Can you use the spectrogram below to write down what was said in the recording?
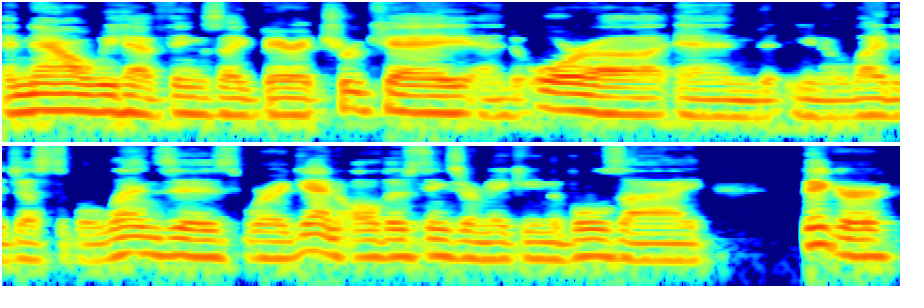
and now we have things like Barrett K and ORA and you know light adjustable lenses where again all those things are making the bullseye bigger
